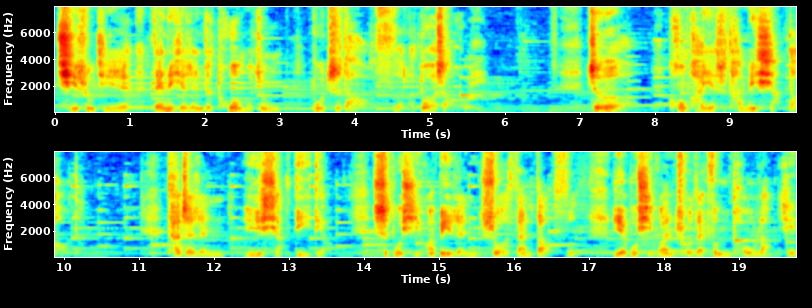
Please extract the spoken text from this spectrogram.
齐树杰在那些人的唾沫中，不知道死了多少回。这恐怕也是他没想到的。他这人一向低调。是不喜欢被人说三道四，也不喜欢处在风头浪尖。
